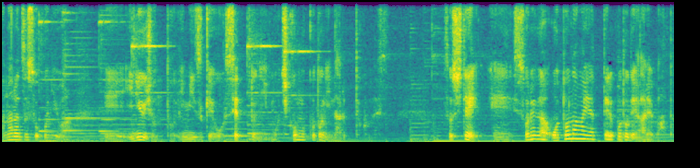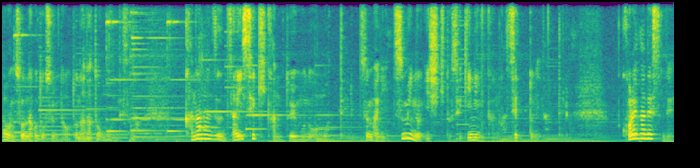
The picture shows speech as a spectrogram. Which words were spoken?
必ずそこには、えー、イリュージョンと意味付けをセットに持ち込むことになるってことです。そして、えー、それが大人がやってることであれば多分そんなことをするのは大人だと思うんですが必ず在籍感というものを持っている。つまり罪の意識と責任感がセットになっている。これがですね、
